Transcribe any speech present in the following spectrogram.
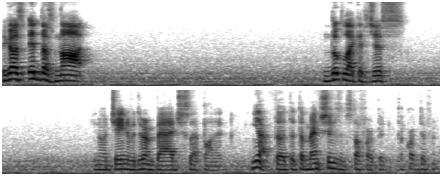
Because it does not look like it's just you know, Jane with a different badge slapped on it. Yeah, the, the dimensions and stuff are a bit are quite different.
